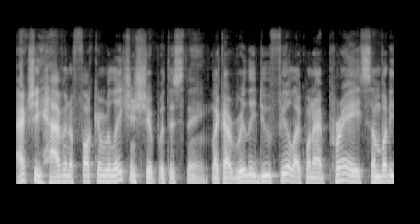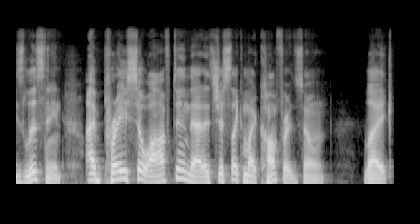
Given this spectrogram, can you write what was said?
actually having a fucking relationship with this thing. Like i really do feel like when i pray somebody's listening. I pray so often that it's just like my comfort zone. Like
